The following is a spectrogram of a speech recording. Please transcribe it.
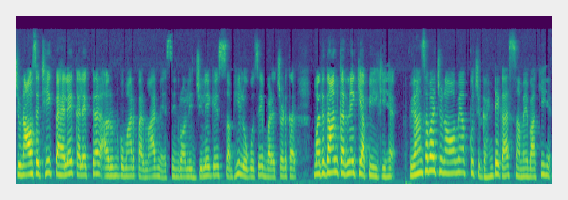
चुनाव से ठीक पहले कलेक्टर अरुण कुमार परमार ने सिंगरौली ज़िले के सभी लोगों से बढ़ चढ़कर मतदान करने की अपील की है। विधानसभा चुनाव में अब कुछ घंटे का समय बाकी है।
